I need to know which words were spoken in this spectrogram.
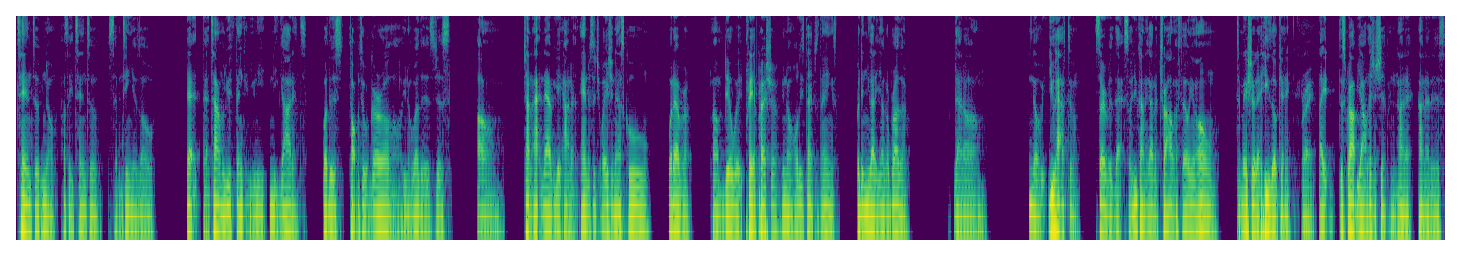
ten to you know, I'll say ten to seventeen years old. That that time when you're thinking you need you need guidance, whether it's talking to a girl or you know whether it's just um trying to navigate how to handle situation at school, whatever, um deal with prayer pressure, you know all these types of things. But then you got a younger brother that um you know, you have to serve as that. So you kind of got to trial and fail your own to make sure that he's okay. Right. Like describe your relationship and how that how that is.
